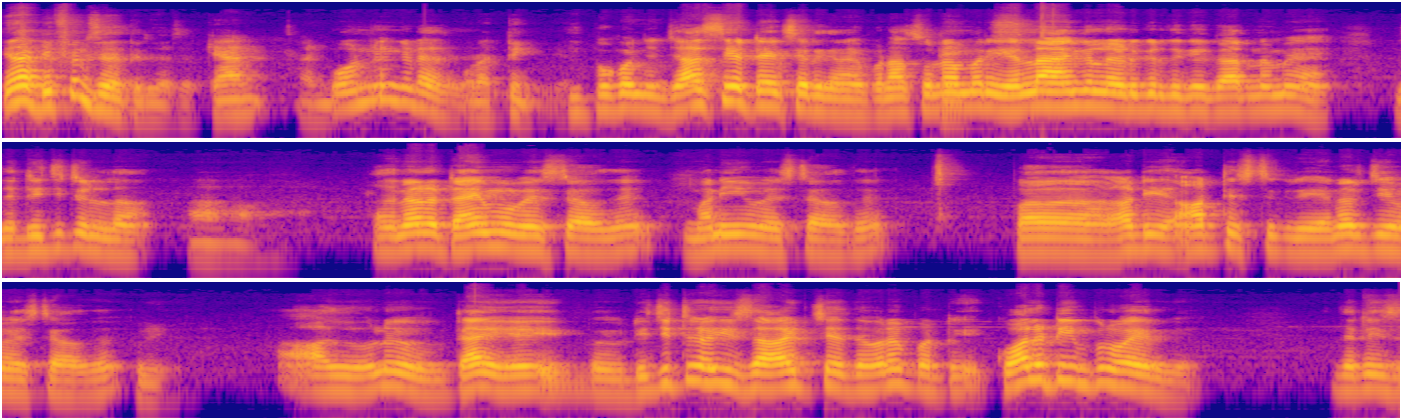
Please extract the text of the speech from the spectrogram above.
ஏதாவது டிஃபரன்ஸ் ஏதாவது தெரியுதா சார் கேன் அண்ட் ஒன்றும் கிடையாது. நத்திங் இப்போ கொஞ்சம் ஜாஸ்தியாக டேக்ஸ் எடுக்கிறேன் இப்போ நான் சொன்ன மாதிரி எல்லா ஆங்கிளும் எடுக்கிறதுக்கு காரணமே இந்த டிஜிட்டல் தான். அதனால டைமும் வேஸ்ட் ஆகுது மணியும் வேஸ்ட் ஆகுது இப்போ ஆடி ஆர்டிஸ்ட்டுக்கு எனர்ஜியும் வேஸ்ட் ஆகுது. அது ஒன்று டை இப்போ டிஜிட்டலைஸ் ஆயிடுச்சே தவிர பட் குவாலிட்டி இம்ப்ரூவ் ஆயிருக்கு. தட் இஸ்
